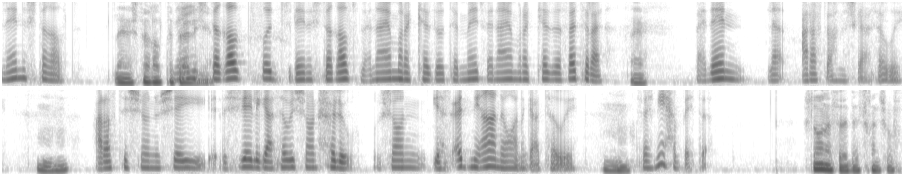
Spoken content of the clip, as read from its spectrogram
لين اشتغلت لين اشتغلت لين فعليا اشتغلت صدق لين اشتغلت بعناية مركزة وتميت بعناية مركزة فترة إيه. بعدين لا عرفت أنا إيش قاعد مهم. عرفت شلون الشيء الشيء اللي قاعد أسويه شلون حلو وشلون يسعدني أنا وأنا قاعد أسويه. فهني حبيته شلون اسعدك خلينا نشوف.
